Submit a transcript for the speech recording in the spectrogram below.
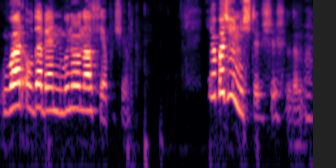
Var o da ben bunu nasıl yapacağım? Yapacaksın işte bir şekilde ben.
